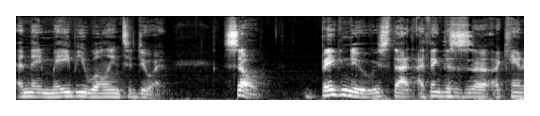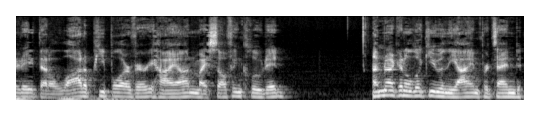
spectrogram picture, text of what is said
and they may be willing to do it. So, big news that I think this is a, a candidate that a lot of people are very high on, myself included. I'm not going to look you in the eye and pretend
